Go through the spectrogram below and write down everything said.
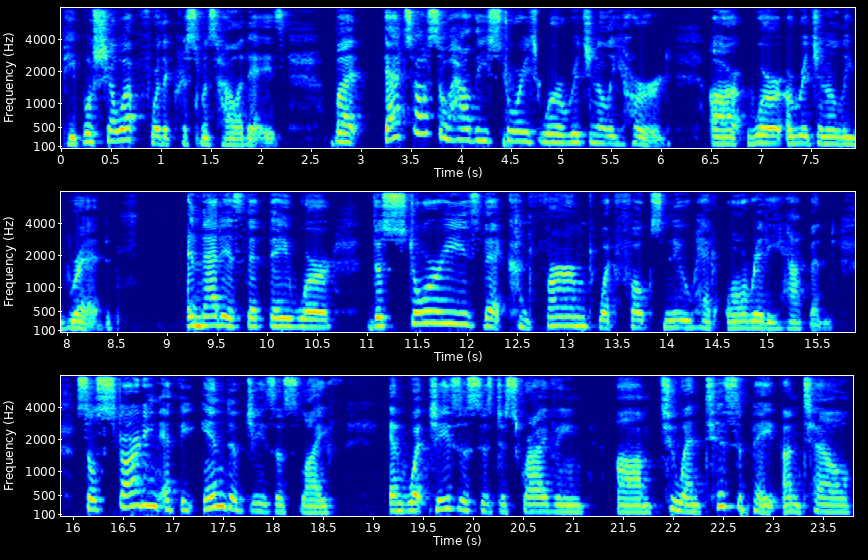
people show up for the Christmas holidays, but that's also how these stories were originally heard, uh, were originally read and that is that they were the stories that confirmed what folks knew had already happened. So, starting at the end of Jesus' life and what Jesus is describing um, to anticipate until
